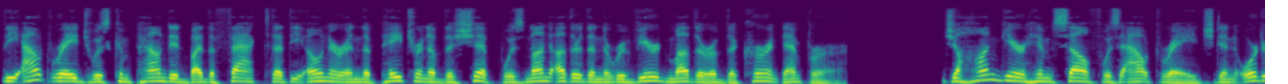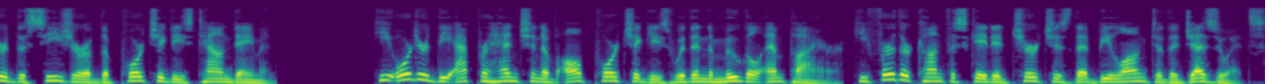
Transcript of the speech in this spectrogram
The outrage was compounded by the fact that the owner and the patron of the ship was none other than the revered mother of the current emperor. Jahangir himself was outraged and ordered the seizure of the Portuguese town Daman. He ordered the apprehension of all Portuguese within the Mughal Empire, he further confiscated churches that belonged to the Jesuits.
